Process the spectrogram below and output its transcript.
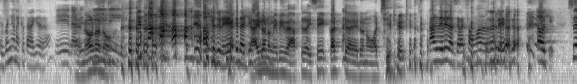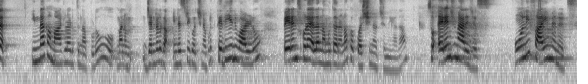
nijanga nakka tagara hey that is no, no, no. అప్పుడు that is I don't know. Maybe after I say cut, I don't know what she did. naaku తెలియదు అక్క నాకు సంబంధం లేదు ఓకే సార్ ఇందాక మాట్లాడుతున్నప్పుడు మనం జనరల్గా ఇండస్ట్రీకి వచ్చినప్పుడు తెలియని వాళ్ళు పేరెంట్స్ కూడా ఎలా నమ్ముతారని ఒక క్వశ్చన్ వచ్చింది కదా so arrange marriages only five minutes,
